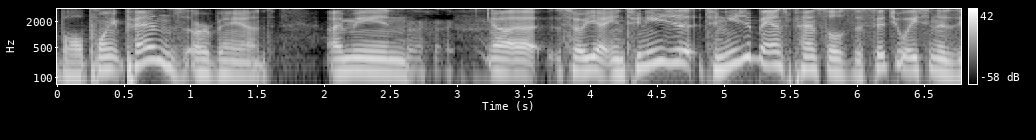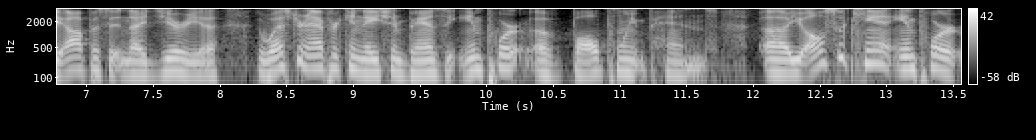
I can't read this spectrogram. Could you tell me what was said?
ballpoint pens are banned. I mean, uh, so yeah, in Tunisia, Tunisia bans pencils. The situation is the opposite in Nigeria. The Western African nation bans the import of ballpoint pens. Uh, you also can't import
